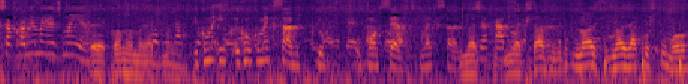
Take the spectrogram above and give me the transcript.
Só come amanhã de manhã. É, come amanhã de manhã. E como, é- e, e como, é que sabe que o, o ponto certo? Como é que sabe? Como é, Já como é que sabe? Nós, nós já acostumou.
